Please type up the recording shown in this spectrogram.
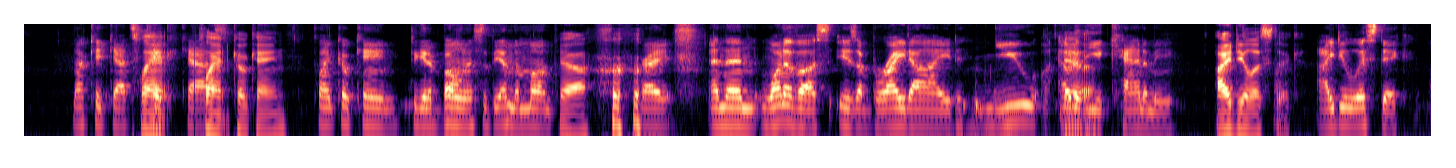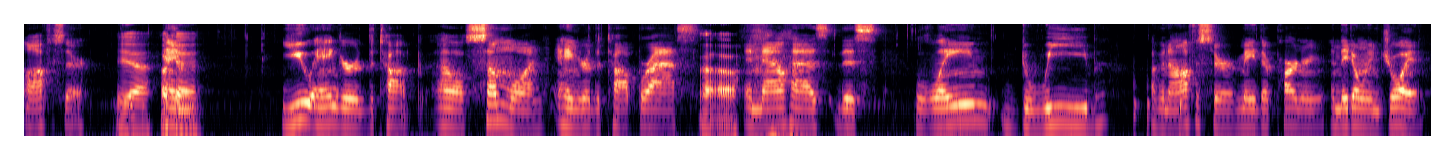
not kick cats. Plant. kick cats. Plant cocaine. Plant cocaine to get a bonus at the end of the month. Yeah. right? And then one of us is a bright-eyed, new out of the academy, Idealistic. idealistic officer. Yeah. Okay. And you angered the top. Oh, someone angered the top brass, oh. and now has this lame dweeb of an officer made their partner, and they don't enjoy it.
